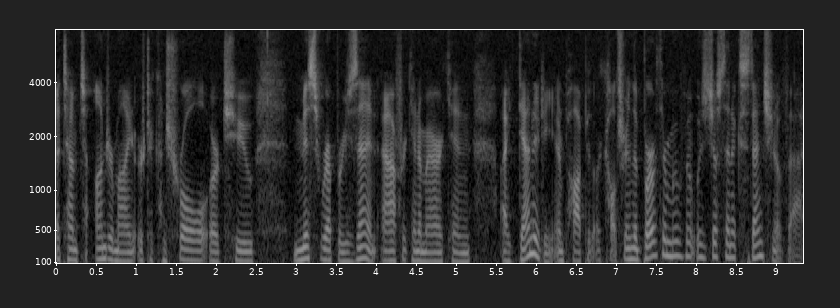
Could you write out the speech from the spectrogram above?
attempt to undermine or to control or to misrepresent African American identity in popular culture. And the birther movement was just an extension of that.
